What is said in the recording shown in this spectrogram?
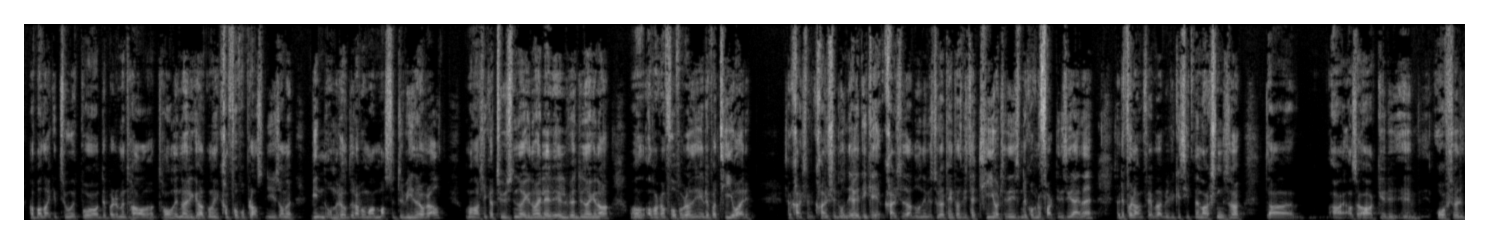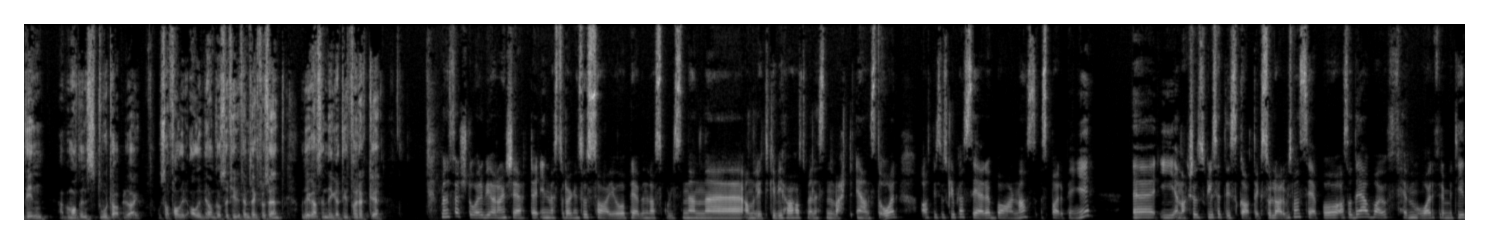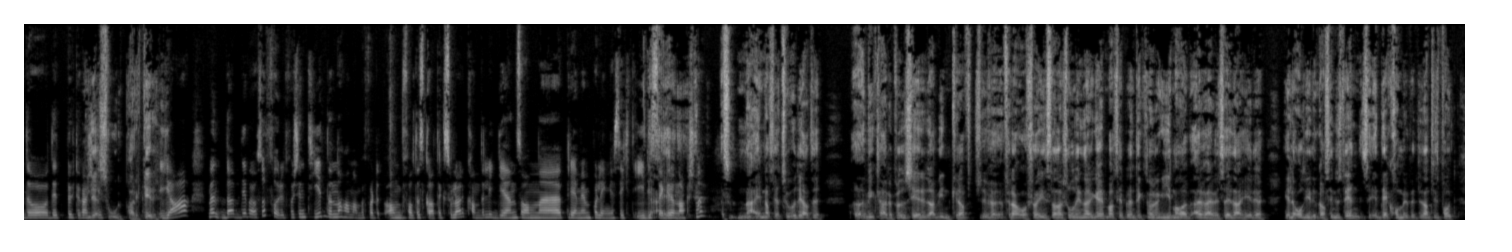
At man da ikke tror på departementalt hold i Norge at man kan få på plass nye sånne vindområder da, hvor man har masse turbiner overalt. Og man har ca. 1000 i Norge nå, eller 1100 i Norge nå. Og at man kan få på plass i løpet av ti år. Så kanskje, kanskje, noen jeg vet ikke, kanskje da noen investorer har tenkt at hvis det er ti år til det kommer noe fart i disse greiene, så er det for langt frem, og da vil vi ikke sitte med den aksjen. Så da, altså Aker eh, offshore vind er på en måte en stor taper i dag. Og så faller alle de andre også 4-5-6% og det er ganske negativt for Røkke. Men første året vi arrangerte Investordagen, så sa jo Preben Rask-Olsen, en eh, analytiker vi har hatt med nesten hvert eneste år, at hvis du skulle plassere barnas sparepenger i en aksje som skulle sette i Scatec Solar. Hvis man ser på, altså Det var jo fem år frem i tid. og Det brukte kanskje... Det er solparker. Ja, men da, det var jo også forut for sin tid. Når han anbefalte, anbefalte Scatec Solar, kan det ligge en sånn uh, premium på lengre sikt i disse nei, grønne aksjene? Altså, nei, men altså, jeg tror det at det, uh, vi klarer å produsere da, vindkraft fra offshoreinstallasjoner i Norge, basert på den teknologien man har ervervet seg i hele, hele olje- og gassindustrien. Det kommer på et eller annet tidspunkt.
